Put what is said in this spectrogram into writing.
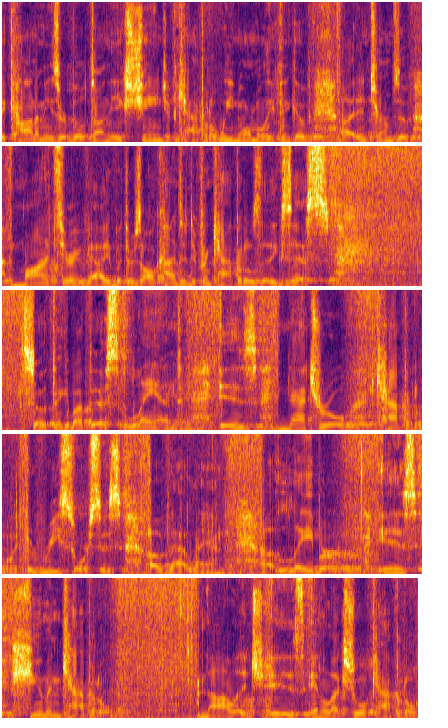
Economies are built on the exchange of capital. We normally think of uh, in terms of monetary value, but there's all kinds of different capitals that exist. So think about this. Land is natural capital, the resources of that land. Uh, labor is human capital. Knowledge is intellectual capital.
